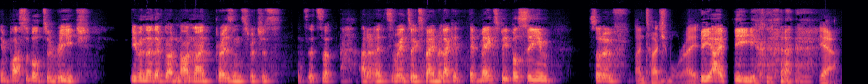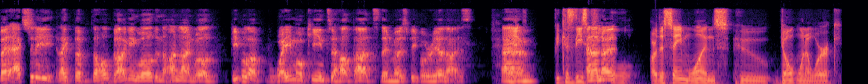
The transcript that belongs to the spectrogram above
impossible to reach, even though they've got an online presence, which is it's it's a I don't know. It's weird to explain, but like it, it makes people seem sort of untouchable, right? VIP. yeah. But actually, like the the whole blogging world and the online world, people are way more keen to help out than most people realize. Um, because these people know, are the same ones who don't want to work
